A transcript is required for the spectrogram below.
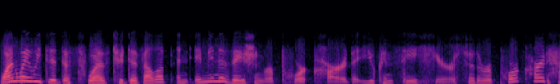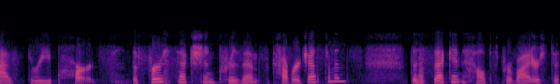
One way we did this was to develop an immunization report card that you can see here. So the report card has three parts. The first section presents coverage estimates. The second helps providers to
